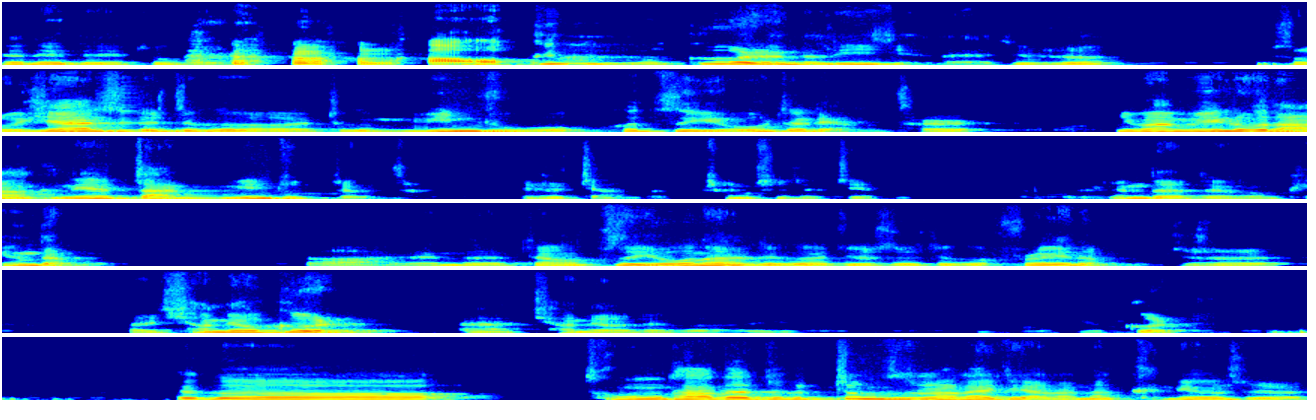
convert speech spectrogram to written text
对对对，中国人好。根据我个人的理解呢，就是说，首先是这个这个民主和自由这两个词儿，一般民主党肯定是占民主这个词儿，就是讲的充斥着这种人的这种平等，啊，人的这样自由呢，这个就是这个 freedom，就是呃强调个人，啊，强调这个一个个人。这个从他的这个政策上来讲呢，那肯定是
